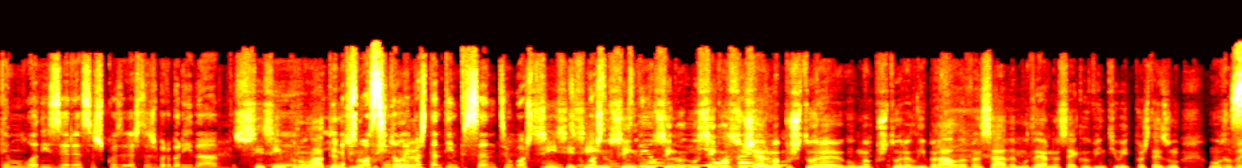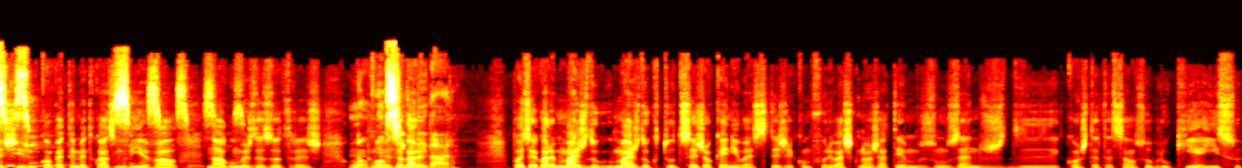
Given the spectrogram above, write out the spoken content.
temo-lo a dizer essas coisas, estas barbaridades. Sim, sim, por um lado uh, temos uma postura... O single é bastante interessante, eu gosto sim, muito. Sim, sim, sim, o, sing, o single, o single sugere uma postura, uma postura liberal, avançada, moderna, século XXI, e depois tens um, um revanchismo sim, sim. completamente quase medieval em algumas das outras Não opiniões. Agora, lidar. Pois, agora, mais do, mais do que tudo, seja o Kanye West, seja como for, eu acho que nós já temos uns anos de constatação sobre o que é isso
